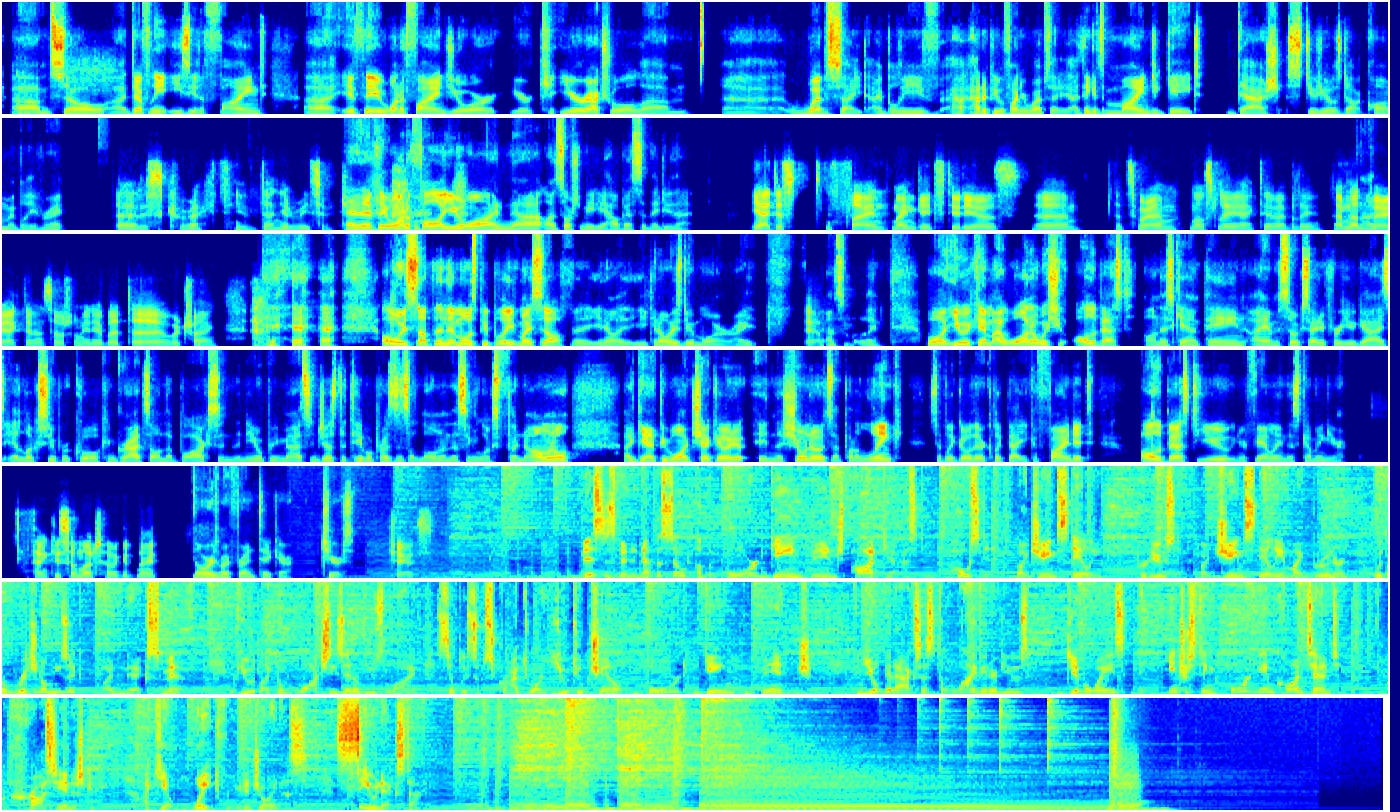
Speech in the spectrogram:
Mhm. Um, so uh, definitely easy to find. Uh, if they want to find your your your actual um, uh, website, I believe. How, how do people find your website? I think it's mindgate-studios.com, I believe, right? That is correct. You've done your research. And if they want to follow you on uh, on social media, how best do they do that? yeah, just find Mindgate Studios. Um, that's where I'm mostly active, I believe. I'm not Not- very active on social media, but uh, we're trying. always something that most people, even myself, uh, you know, you can always do more, right? Yeah. Absolutely. Well, Joakim, I want to wish you all the best on this campaign. I am so excited for you guys. It looks super cool. Congrats on the box and the neoprene mats and just the table presence alone on this thing looks phenomenal. Again, if people want to check out it in the show notes, I put a link. Simply go there, click that. You can find it. all the best to you and your family in this coming year. Thank you so much. Have a good night. No worries, my friend. Take care. Cheers. Cheers. This has been an episode of the Board Game Binge podcast, hosted by James Staley, produced by James Staley and Mike Bruner, with original music by Nick Smith. If you would like to watch these interviews live, simply subscribe to our YouTube channel, Board Game Binge, and you'll get access to live interviews, giveaways, and interesting board game content from across the industry. I can't wait for you to join us. See you next time.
